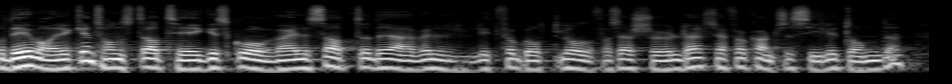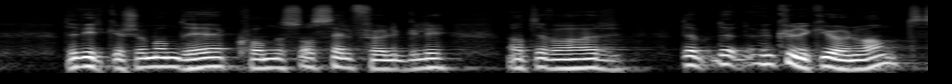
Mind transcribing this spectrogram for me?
Og det var ikke en sånn strategisk overveielse at det er vel litt for godt til å holde for seg sjøl der, så jeg får kanskje si litt om det. Det virker som om det kom så selvfølgelig at det var det, det, Hun kunne ikke gjøre noe annet.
